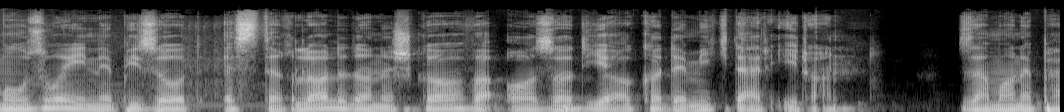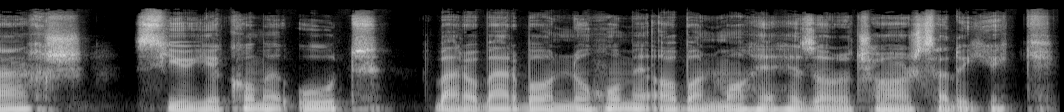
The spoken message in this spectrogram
موضوع این اپیزود استقلال دانشگاه و آزادی آکادمیک در ایران. زمان پخش 31 اوت برابر با نهم آبان ماه 1401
